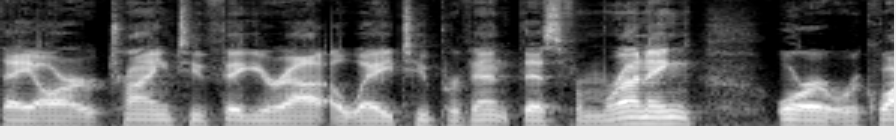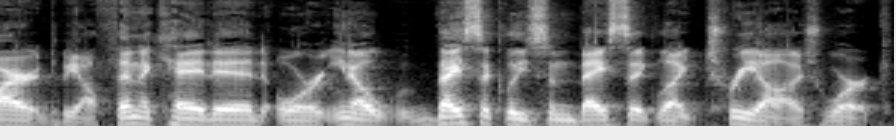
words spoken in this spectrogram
They are trying to figure out a way to prevent this from running or require it to be authenticated or, you know, basically some basic like triage work.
